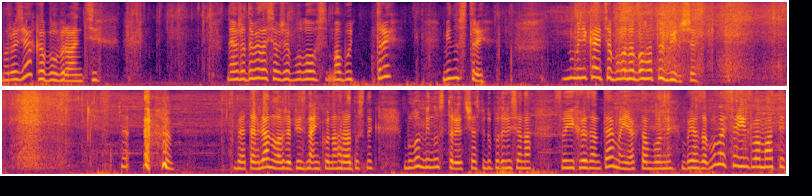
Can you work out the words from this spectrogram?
Морозяка був вранці. Ну, Я вже дивилася, вже було, мабуть, три, мінус три. Ну, мені кажеться, було набагато більше. Бо я так глянула вже пізненько на градусник. Було мінус три. Зараз піду подивлюся на свої хризантеми, як там вони. Бо я забулася їх зламати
